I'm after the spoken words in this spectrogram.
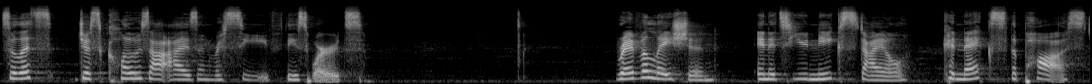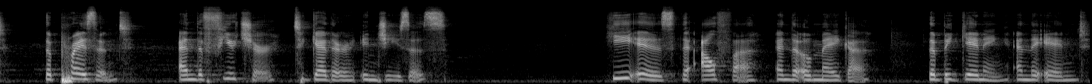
So let's just close our eyes and receive these words. Revelation, in its unique style, connects the past, the present, and the future together in Jesus. He is the Alpha and the Omega, the beginning and the end.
